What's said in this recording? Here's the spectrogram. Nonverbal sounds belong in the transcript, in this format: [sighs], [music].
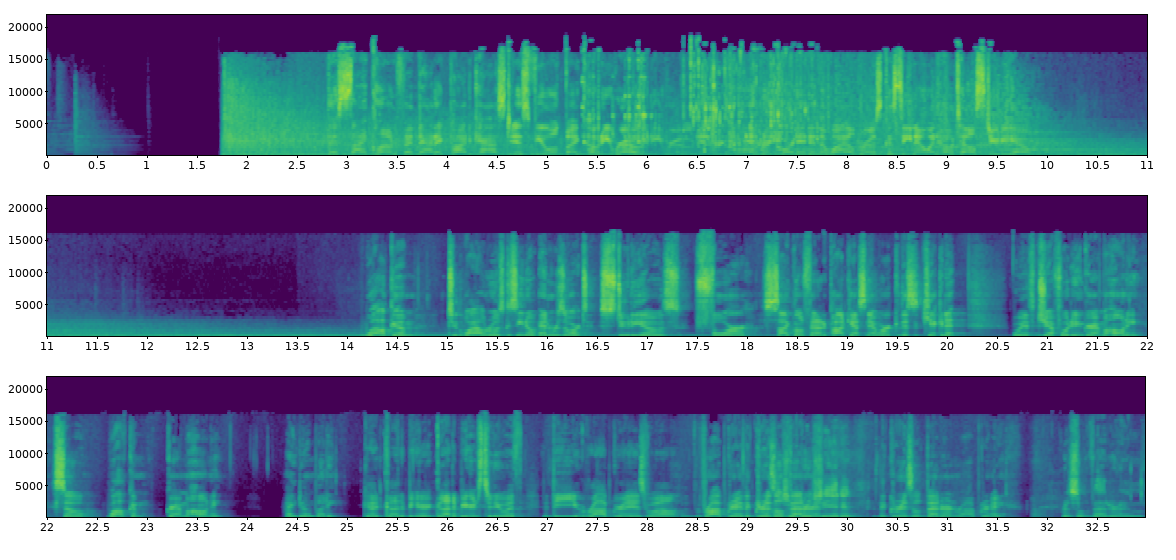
The Cyclone Fanatic podcast is fueled by Cody Road and recorded in the Wild Rose Casino and Hotel Studio. Welcome to the Wild Rose Casino and Resort Studios for Cyclone Fanatic Podcast Network. This is Kicking It with Jeff Woody and Grant Mahoney. So, welcome, Grant Mahoney. How you doing, buddy? Good, glad to be here. Glad to be here in studio with the Rob Gray as well. Rob Gray, the grizzled Much veteran. appreciated. The grizzled veteran, Rob Gray. Grizzled veteran,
